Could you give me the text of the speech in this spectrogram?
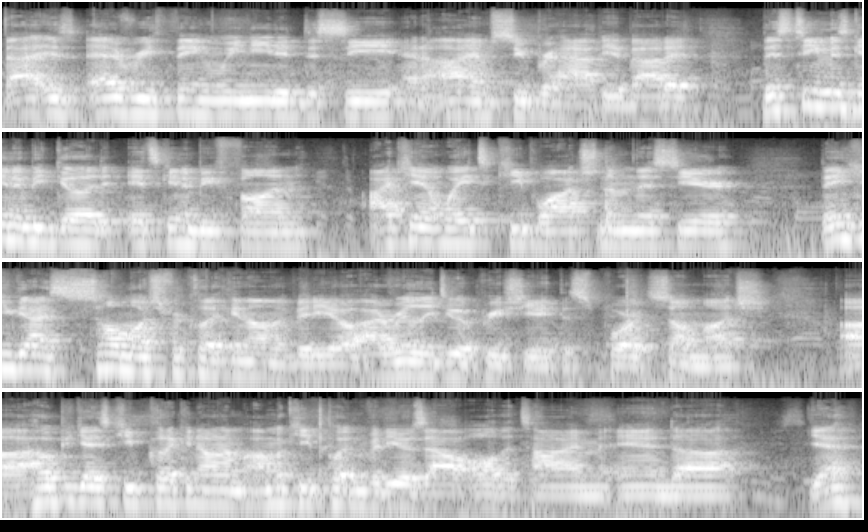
That is everything we needed to see, and I am super happy about it. This team is going to be good. It's going to be fun. I can't wait to keep watching them this year. Thank you guys so much for clicking on the video. I really do appreciate the support so much. Uh, I hope you guys keep clicking on them. I'm going to keep putting videos out all the time. And uh, yeah,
